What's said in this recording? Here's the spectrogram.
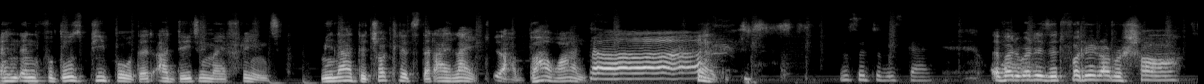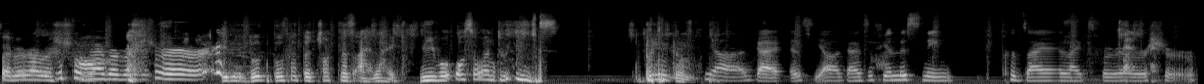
and and for those people that are dating my friends, Mina, the chocolates that I like are Bar One. Ah. listen to this guy What, what is it? Ferrero Rocher. Ferrero Rocher. You know, those, those are the chocolates I like. We will also want to eat. Bring them. yeah guys yeah guys if you're listening because i like forever sure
